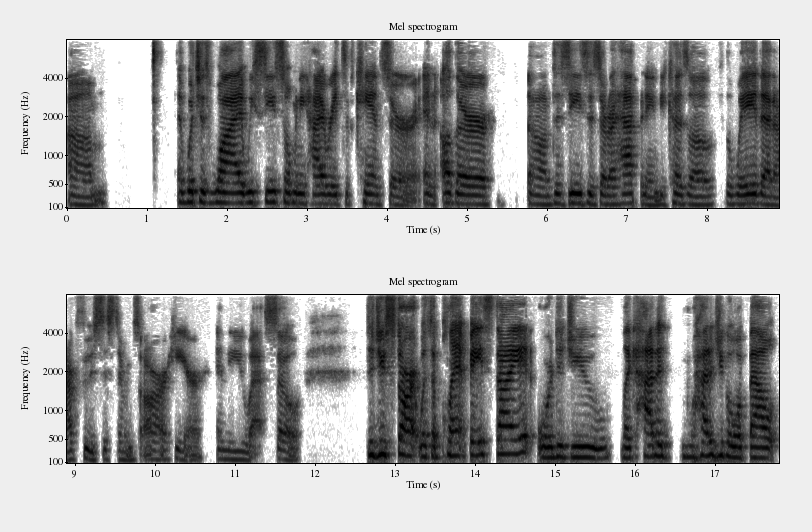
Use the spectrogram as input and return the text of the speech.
um, and which is why we see so many high rates of cancer and other uh, diseases that are happening because of the way that our food systems are here in the U.S. So, did you start with a plant-based diet, or did you like how did how did you go about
